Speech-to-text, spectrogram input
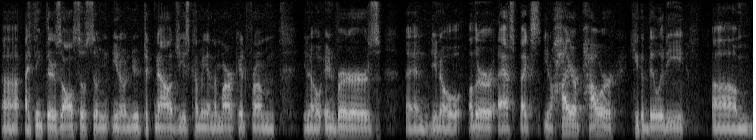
Uh, I think there's also some you know new technologies coming on the market from you know inverters and you know other aspects you know higher power capability um,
